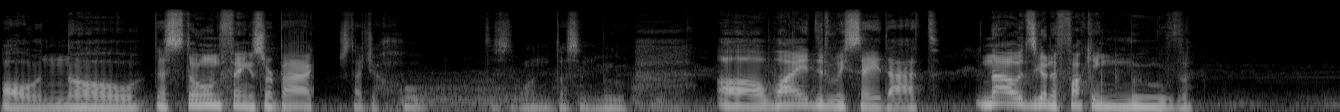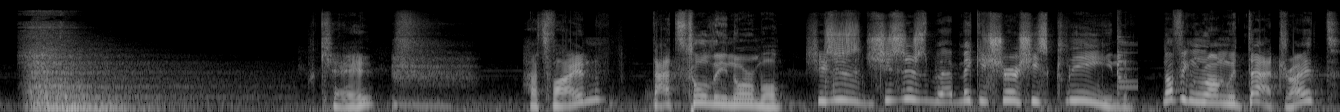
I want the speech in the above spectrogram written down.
Oh no, the stone things are back. You hope this one doesn't move. Uh, why did we say that? Now it's gonna fucking move. Okay. That's fine. That's totally normal. She's just she's just making sure she's clean. Nothing wrong with that, right?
